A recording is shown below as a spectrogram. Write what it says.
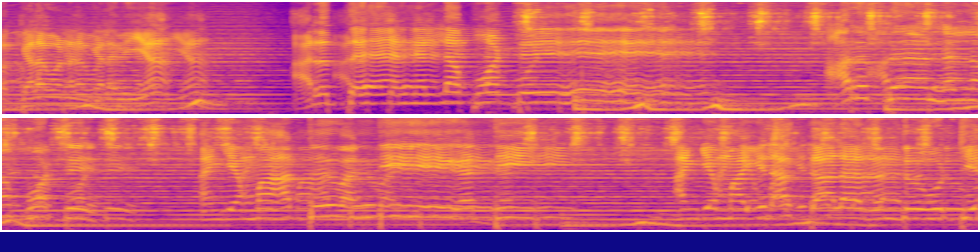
நம்ம கிளவிய அறுத்த நெல்ல போட்டு அறுத்த நெல்ல போட்டு அங்கே மாட்டு வண்டி கட்டி அங்கே மயில கால ரெண்டு ஊட்டிய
